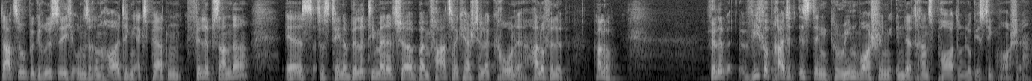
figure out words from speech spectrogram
Dazu begrüße ich unseren heutigen Experten Philipp Sander. Er ist Sustainability Manager beim Fahrzeughersteller Krone. Hallo Philipp. Hallo. Philipp, wie verbreitet ist denn Greenwashing in der Transport- und Logistikbranche?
